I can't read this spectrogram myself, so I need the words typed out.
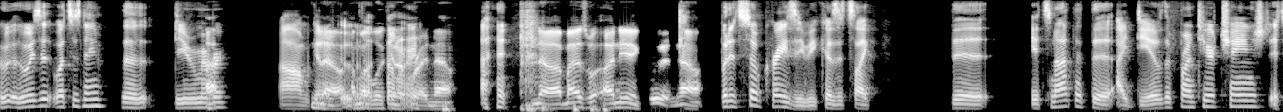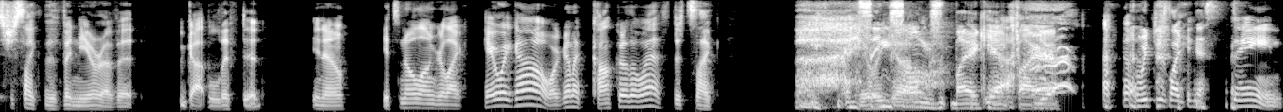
who, who is it what's his name the do you remember oh, i'm gonna no, I'm gonna look it up worry. right now. No, I might as well I need to include it now. but it's so crazy because it's like the it's not that the idea of the frontier changed it's just like the veneer of it got lifted you know it's no longer like here we go we're gonna conquer the west. It's like and sing songs by a campfire. Yeah. which is like insane.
